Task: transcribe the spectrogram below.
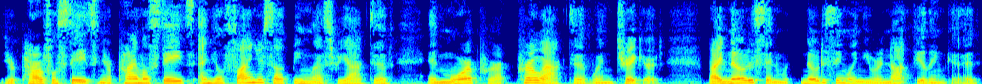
your powerful states and your primal states, and you'll find yourself being less reactive and more pro- proactive when triggered by noticing, noticing when you are not feeling good,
